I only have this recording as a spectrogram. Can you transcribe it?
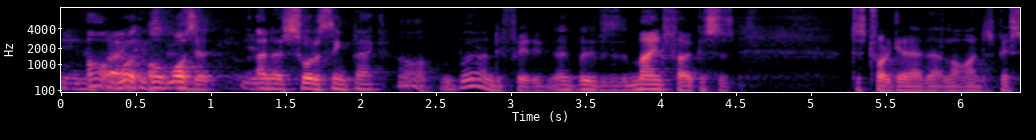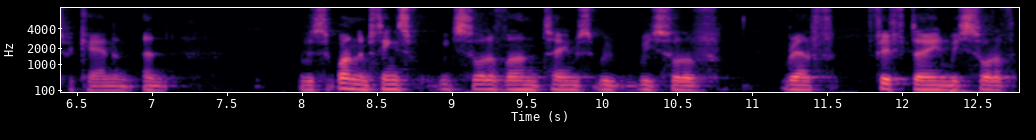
Yeah, Oh, what, oh, was it? yeah. And I sort of think back, oh, we're undefeated. But it was, the main focus is just try to get out of that line as best we can. And, and it was one of them things we sort of on teams we, we sort of around 15 we sort of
